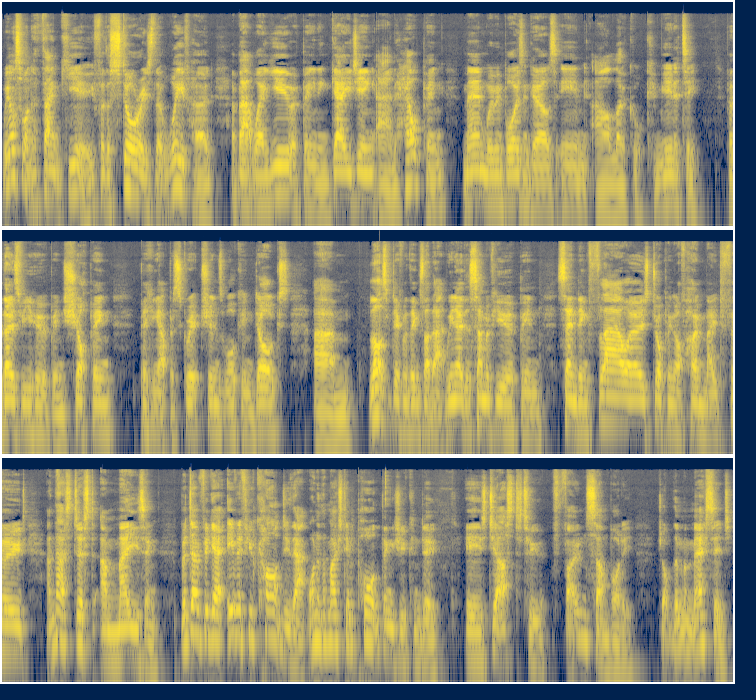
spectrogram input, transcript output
We also want to thank you for the stories that we've heard about where you have been engaging and helping men, women, boys and girls in our local community. For those of you who have been shopping, picking up prescriptions, walking dogs, um, lots of different things like that. We know that some of you have been sending flowers, dropping off homemade food, and that's just amazing. But don't forget, even if you can't do that, one of the most important things you can do is just to phone somebody, drop them a message,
